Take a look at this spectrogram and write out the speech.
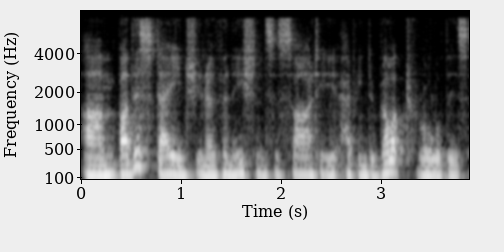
um, by this stage, you know, Venetian society, having developed for all of this,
